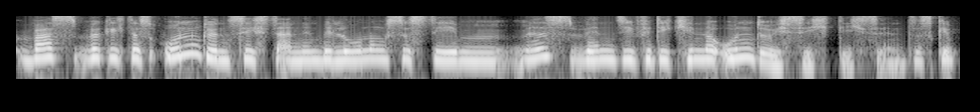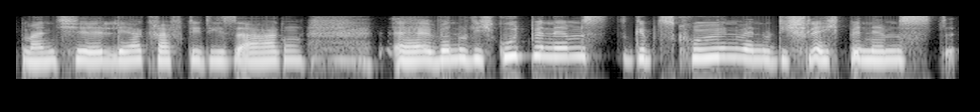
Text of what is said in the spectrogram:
Was wirklich das Ungünstigste an den Belohnungssystemen ist, wenn sie für die Kinder undurchsichtig sind. Es gibt manche Lehrkräfte, die sagen, äh, wenn du dich gut benimmst, gibt's grün, wenn du dich schlecht benimmst,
